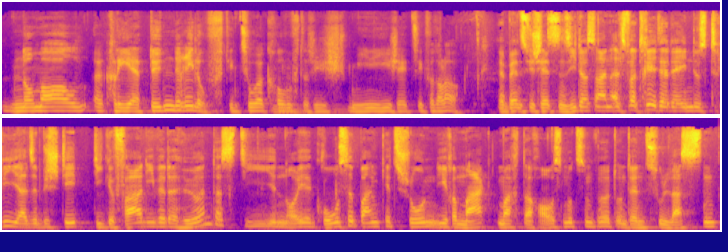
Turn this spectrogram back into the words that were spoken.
nochmal ein bisschen dünnere Luft in Zukunft. Das ist meine Einschätzung von der Lage. Herr Benz, wie schätzen Sie das ein als Vertreter der Industrie? Also besteht die Gefahr, die wir da hören, dass die neue große Bank jetzt schon ihre Marktmacht auch ausnutzen wird und dann zu Lasten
